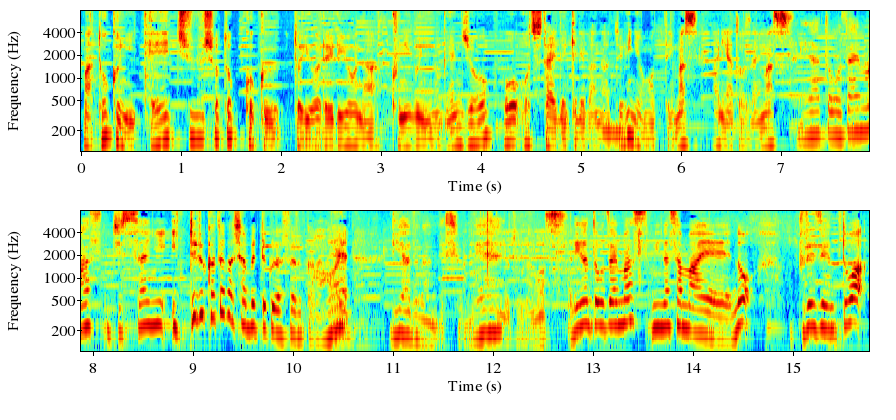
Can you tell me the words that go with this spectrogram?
まあ、特に低中所得国と言われるような国々の現状をお伝えできればなというふうに思っています、うん、ありがとうございます。ありがとうございます。実際に言ってる方が喋ってくださるからね、はい、リアルなんですよね。ありがとうございます。ありがとうございます。皆様へのプレゼントは、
